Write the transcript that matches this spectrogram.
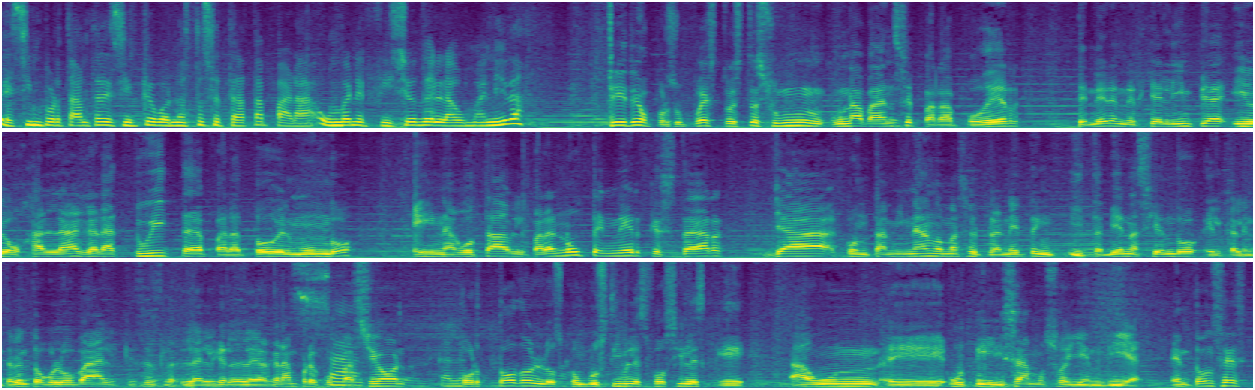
es importante decir que, bueno, esto se trata para un beneficio de la humanidad. Sí, no, por supuesto. Este es un, un avance para poder tener energía limpia y ojalá gratuita para todo el mundo e inagotable, para no tener que estar ya contaminando más el planeta y, y también haciendo el calentamiento global, que esa es la, la- la gran preocupación por todos los combustibles fósiles que aún eh, utilizamos hoy en día. Entonces,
